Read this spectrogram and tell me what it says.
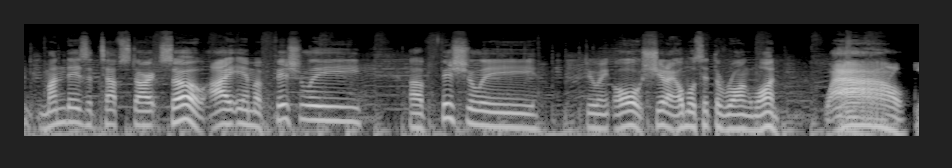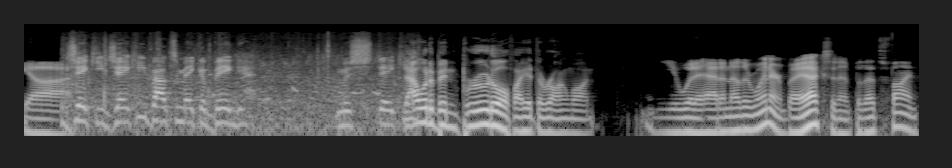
right, Monday's a tough start, so I am officially officially doing. Oh shit! I almost hit the wrong one. Wow. Yeah. Jakey, Jakey, about to make a big mistake. That would have been brutal if I hit the wrong one. You would have had another winner by accident, but that's fine.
